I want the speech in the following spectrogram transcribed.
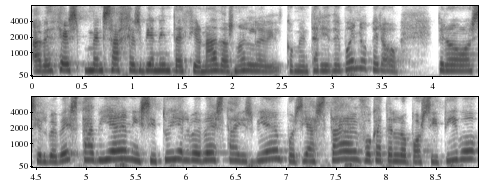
a veces mensajes bien intencionados, ¿no? El, comentario de, bueno, pero, pero si el bebé está bien y si tú y el bebé estáis bien, pues ya está, enfócate en lo positivo.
